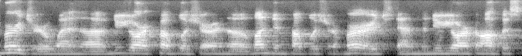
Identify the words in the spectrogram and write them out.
merger when a New York publisher and a London publisher merged and the New York office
